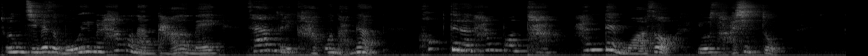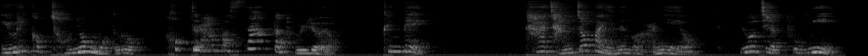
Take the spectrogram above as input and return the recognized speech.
저는 집에서 모임을 하고 난 다음에 사람들이 가고 나면 컵들은 한 번 다 한 대 모아서 요 40도 유리컵 전용 모드로 컵들을 한 번 싹 다 돌려요. 근데 다 장점만 있는 건 아니에요. 이 제품이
